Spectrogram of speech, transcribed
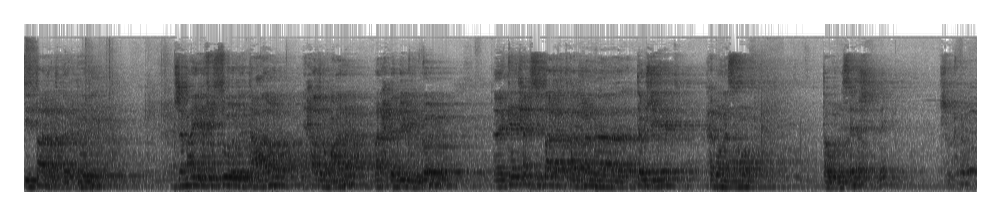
سيطرة الدردولي جمعية جسور للتعاون اللي حضروا معنا مرحبا بكم الكل. آه، كان تحب سيطرة تقدم آه، لنا توجيهات تحبوا نسمعوا تو مساج شكرا.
